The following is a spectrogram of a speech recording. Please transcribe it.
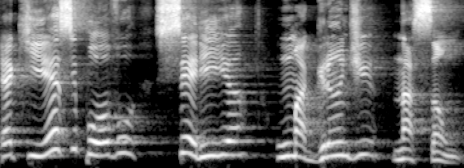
É que esse povo seria uma grande nação.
